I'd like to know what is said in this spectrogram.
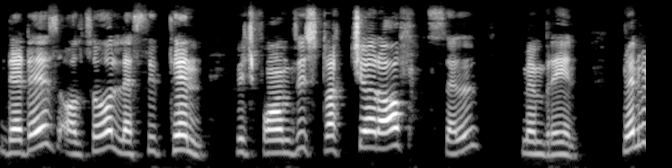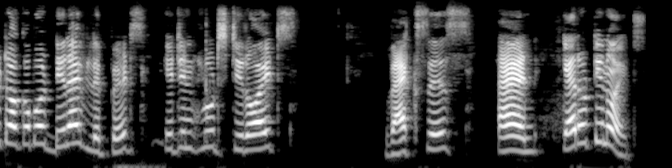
that is also lecithin which forms the structure of cell membrane. when we talk about derived lipids it includes steroids waxes and carotenoids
